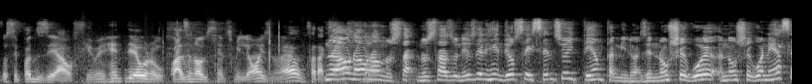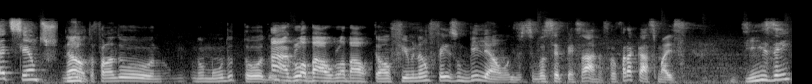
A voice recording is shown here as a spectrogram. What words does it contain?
você pode dizer, ah, o filme rendeu no- quase 900 milhões, não é um fracasso? Não, não, não. Nos, Esta- nos Estados Unidos ele rendeu 680 milhões. Ele não chegou, não chegou nem a 700. Não, tô falando no, mundo todo. Ah, global, global. Então o filme não fez um bilhão. E se você pensar, ah, não foi um fracasso, mas dizem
